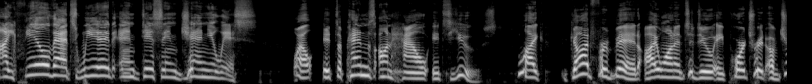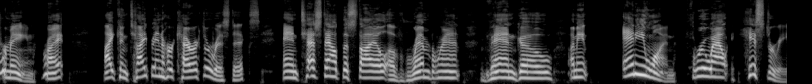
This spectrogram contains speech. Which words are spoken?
I feel that's weird and disingenuous. Well, it depends on how it's used. Like, God forbid I wanted to do a portrait of Germaine, right? I can type in her characteristics and test out the style of Rembrandt, Van Gogh, I mean, anyone throughout history,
